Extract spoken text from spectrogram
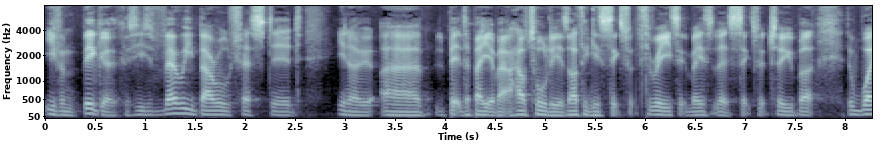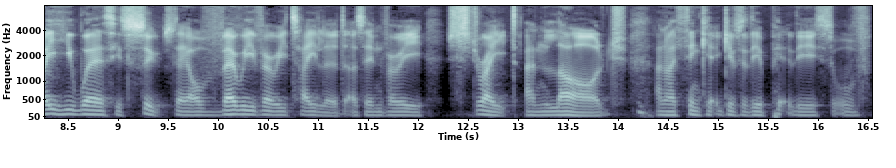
even bigger because he's very barrel chested. You know, uh, a bit of debate about how tall he is. I think he's six foot three, so that's six foot two. But the way he wears his suits, they are very, very tailored, as in very straight and large. And I think it gives it the the sort of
